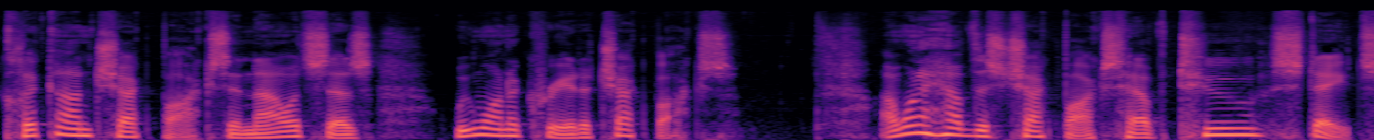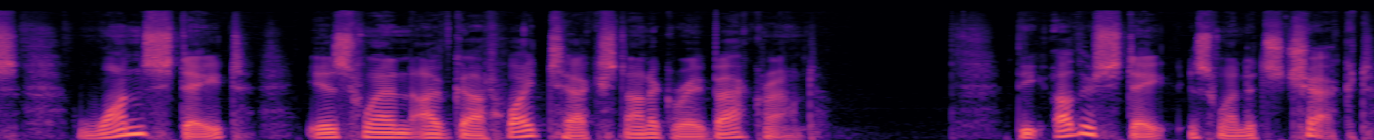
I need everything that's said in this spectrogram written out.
Click on checkbox, and now it says we want to create a checkbox. I want to have this checkbox have two states. One state is when I've got white text on a gray background. The other state is when it's checked,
